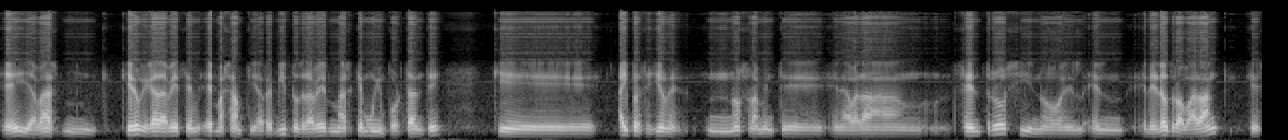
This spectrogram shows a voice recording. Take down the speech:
¿eh? Y además mm, creo que cada vez es más amplia. Repito otra vez, más que muy importante, que hay procesiones no solamente en Abarán Centro, sino en, el otro Abarán, que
